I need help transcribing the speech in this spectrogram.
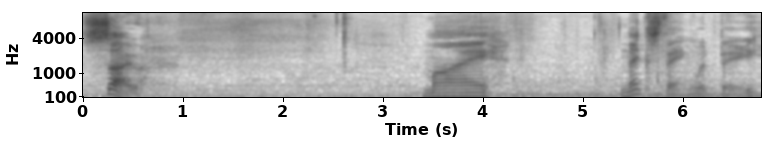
So, my next thing would be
